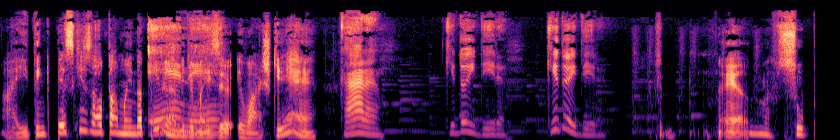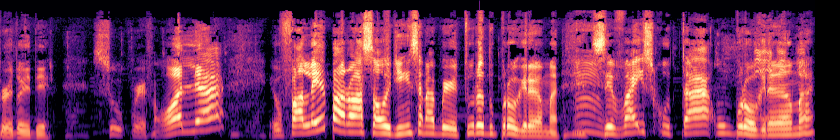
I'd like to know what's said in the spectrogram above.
Aí tem que pesquisar o tamanho da pirâmide, né? mas eu, eu acho que é. Cara, que doideira. Que doideira. É super doideira. Super. Olha, eu falei pra nossa audiência na abertura do programa. Hum. Você vai escutar um programa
